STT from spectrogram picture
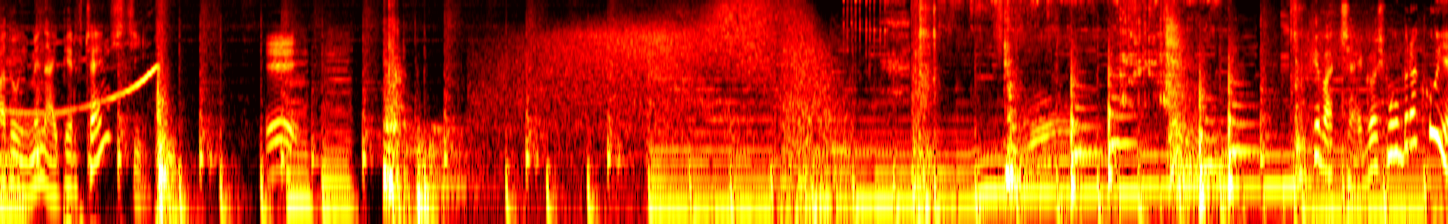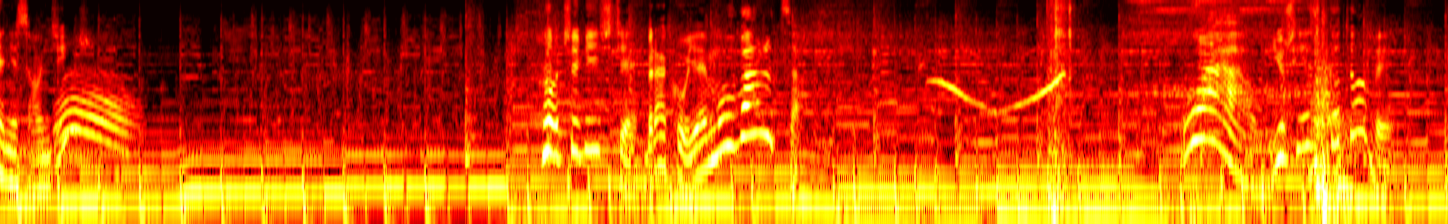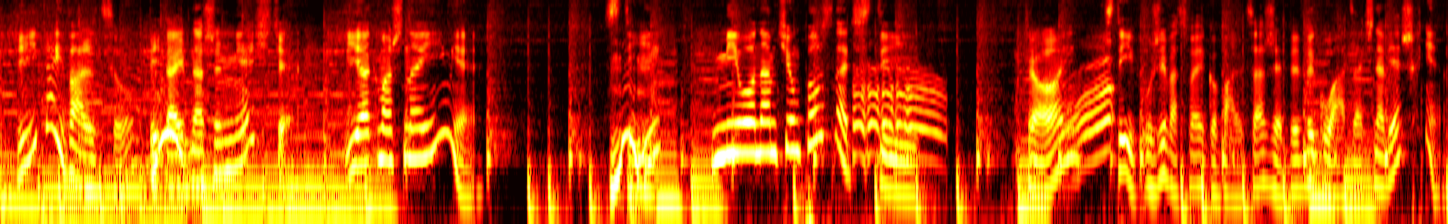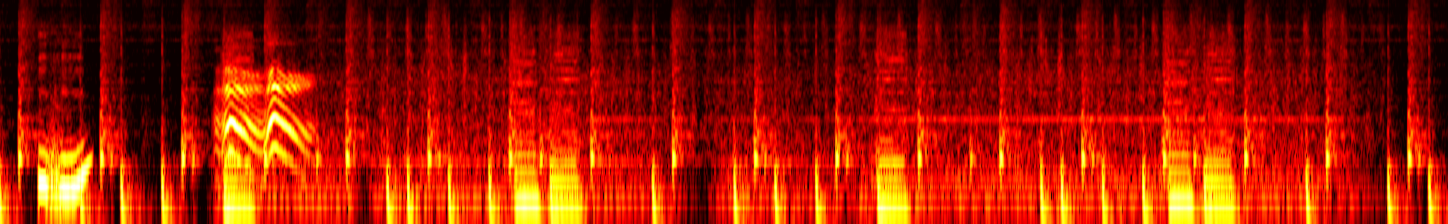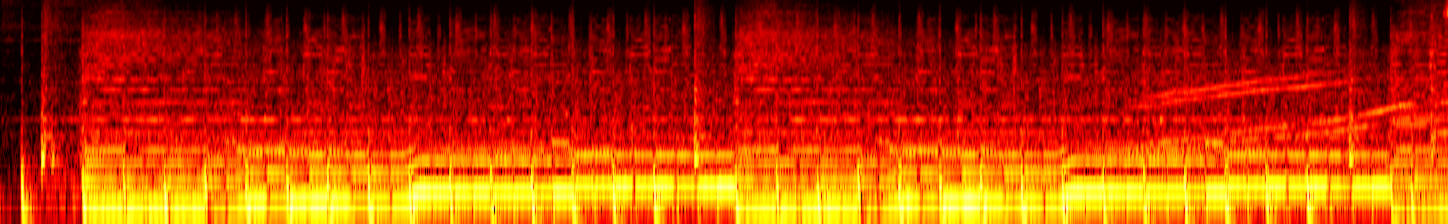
Wyładujmy najpierw części. Chyba czegoś mu brakuje, nie sądzisz? Oczywiście, brakuje mu walca. Wow, już jest gotowy. Witaj, walcu. Witaj w naszym mieście. Jak masz na imię? Steve? Miło nam cię poznać, Steve. Troy? Steve używa swojego walca, żeby wygładzać nawierzchnię.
